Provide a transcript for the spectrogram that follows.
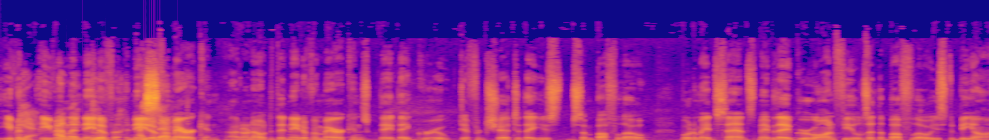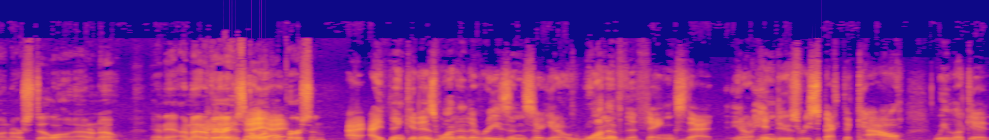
Even yeah, I even the like native poop. I Native it. American. I don't know. Did the Native Americans they, they grew different shit? Did they use some buffalo? Would have made sense. Maybe they grew on fields that the buffalo used to be on or still on. I don't know. And I'm not a very gotta tell ya, historical I- person. I, I think it is one of the reasons that you know one of the things that you know Hindus respect the cow. We look at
